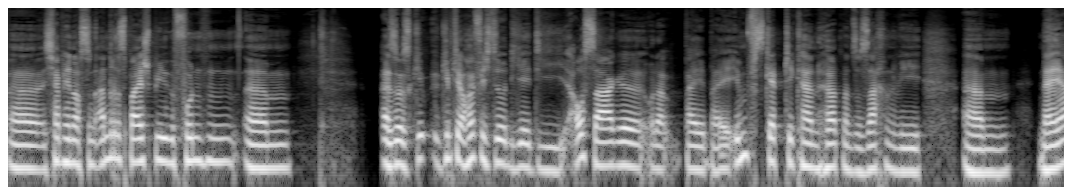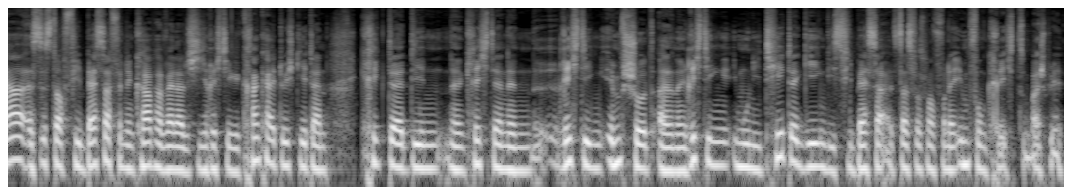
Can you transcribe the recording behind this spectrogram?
Äh, ich habe hier noch so ein anderes Beispiel gefunden. Ähm, also es gibt, gibt ja häufig so die die Aussage oder bei bei Impfskeptikern hört man so Sachen wie ähm, naja, es ist doch viel besser für den Körper, wenn er durch die richtige Krankheit durchgeht, dann kriegt er den, dann kriegt er einen richtigen Impfschutz, also eine richtige Immunität dagegen, die ist viel besser als das, was man von der Impfung kriegt, zum Beispiel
